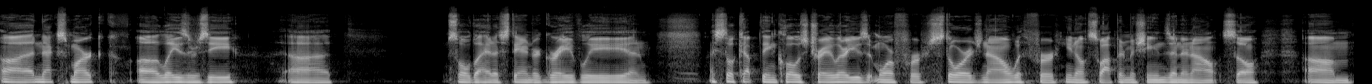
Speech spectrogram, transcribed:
Uh, Nextmark uh, Lazer Z. Uh, sold. I had a standard Gravely, and I still kept the enclosed trailer. I use it more for storage now, with for you know swapping machines in and out. So, um,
